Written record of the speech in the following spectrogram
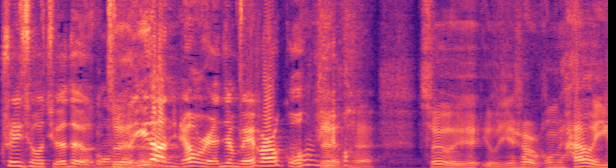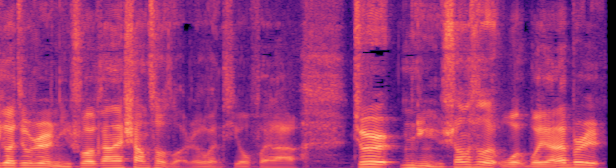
追求绝对公平，遇到你这种人就没法公平。对对，所以有些有些事儿公平。还有一个就是你说刚才上厕所这个问题又回来了，就是女生的厕所，我我原来不是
